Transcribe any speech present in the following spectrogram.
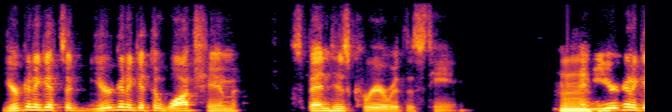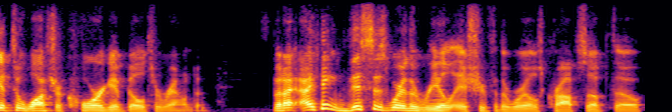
You're going to get to you're going to get to watch him spend his career with this team, Hmm. and you're going to get to watch a core get built around him. But I, I think this is where the real issue for the Royals crops up, though,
